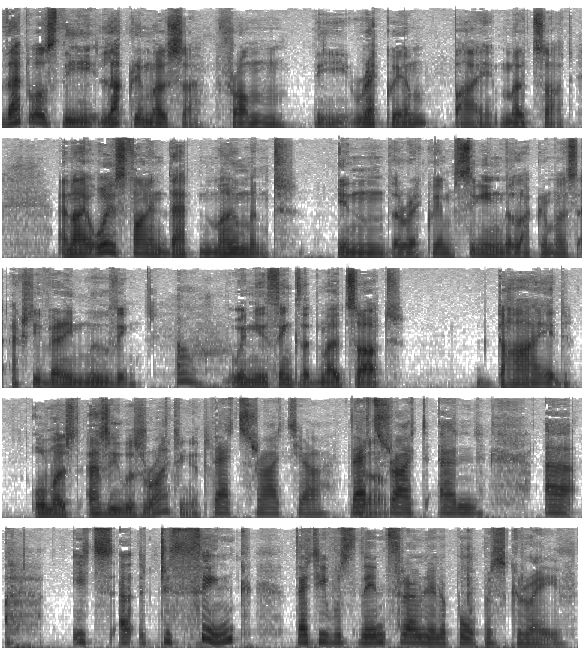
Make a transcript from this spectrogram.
That was the Lacrimosa from the Requiem by Mozart. And I always find that moment in the Requiem, singing the Lacrimosa, actually very moving. Oh, When you think that Mozart died almost as he was writing it. that's right. Yeah, that's Yeah. right. And uh, it's uh, to think that he was then thrown in a pauper's grave.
